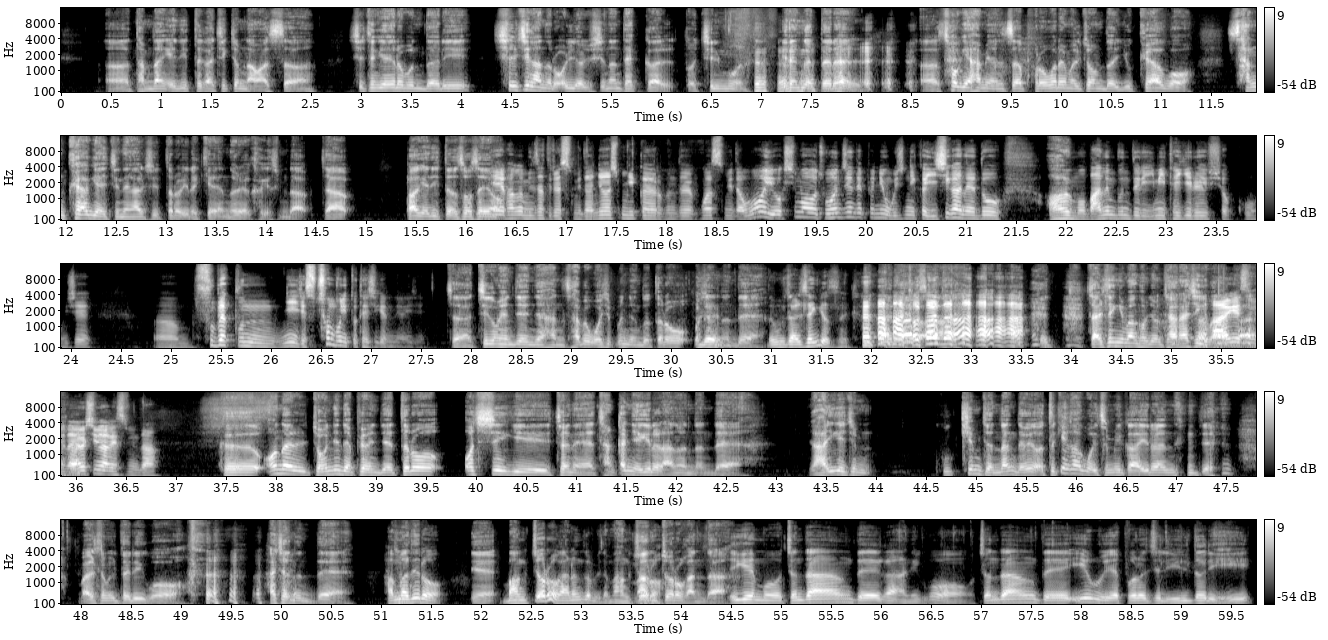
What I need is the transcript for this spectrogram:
어, 담당 에디터가 직접 나와서 시청자 여러분들이 실시간으로 올려주시는 댓글 또 질문 이런 것들을 어, 소개하면서 프로그램을 좀 더 유쾌하고 상쾌하게 진행할 수 있도록 이렇게 노력하겠습니다. 자, 박 에디터 어서 오세요. 네, 방금 인사드렸습니다. 안녕하십니까, 여러분들. 고맙습니다. 뭐 역시 뭐 조원진 대표님 오시니까 이 시간에도 아유 뭐 많은 분들이 이미 대기를 해주셨고 이제 음, 수백 분이 이제 수천 분이 또 되시겠네요, 이제. 자, 지금 현재 이제 한 450분 정도 들어오셨는데 너무 잘생겼어요. 감사합니다. 그 잘생긴 만큼 좀 잘하시기 바랍니다. 알겠습니다. 열심히 하겠습니다. 그 오늘 조원진 대표 이제 들어오시기 전에 잠깐 얘기를 나눴는데 야 이게 지금 국힘 전당대회 어떻게 가고 있습니까? 이런 이제 말씀을 드리고 하셨는데 한마디로 예 망조로 가는 겁니다. 망조로. 망조로 간다. 이게 뭐 전당대가 아니고 전당대 이후에 벌어질 일들이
